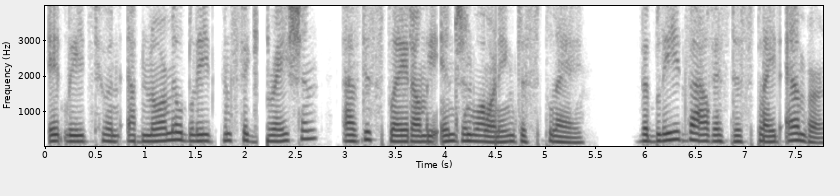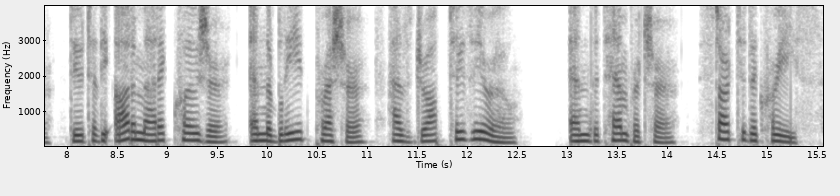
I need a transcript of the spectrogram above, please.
It leads to an abnormal bleed configuration, as displayed on the engine warning display. The bleed valve is displayed amber due to the automatic closure, and the bleed pressure has dropped to zero and the temperature start to decrease.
